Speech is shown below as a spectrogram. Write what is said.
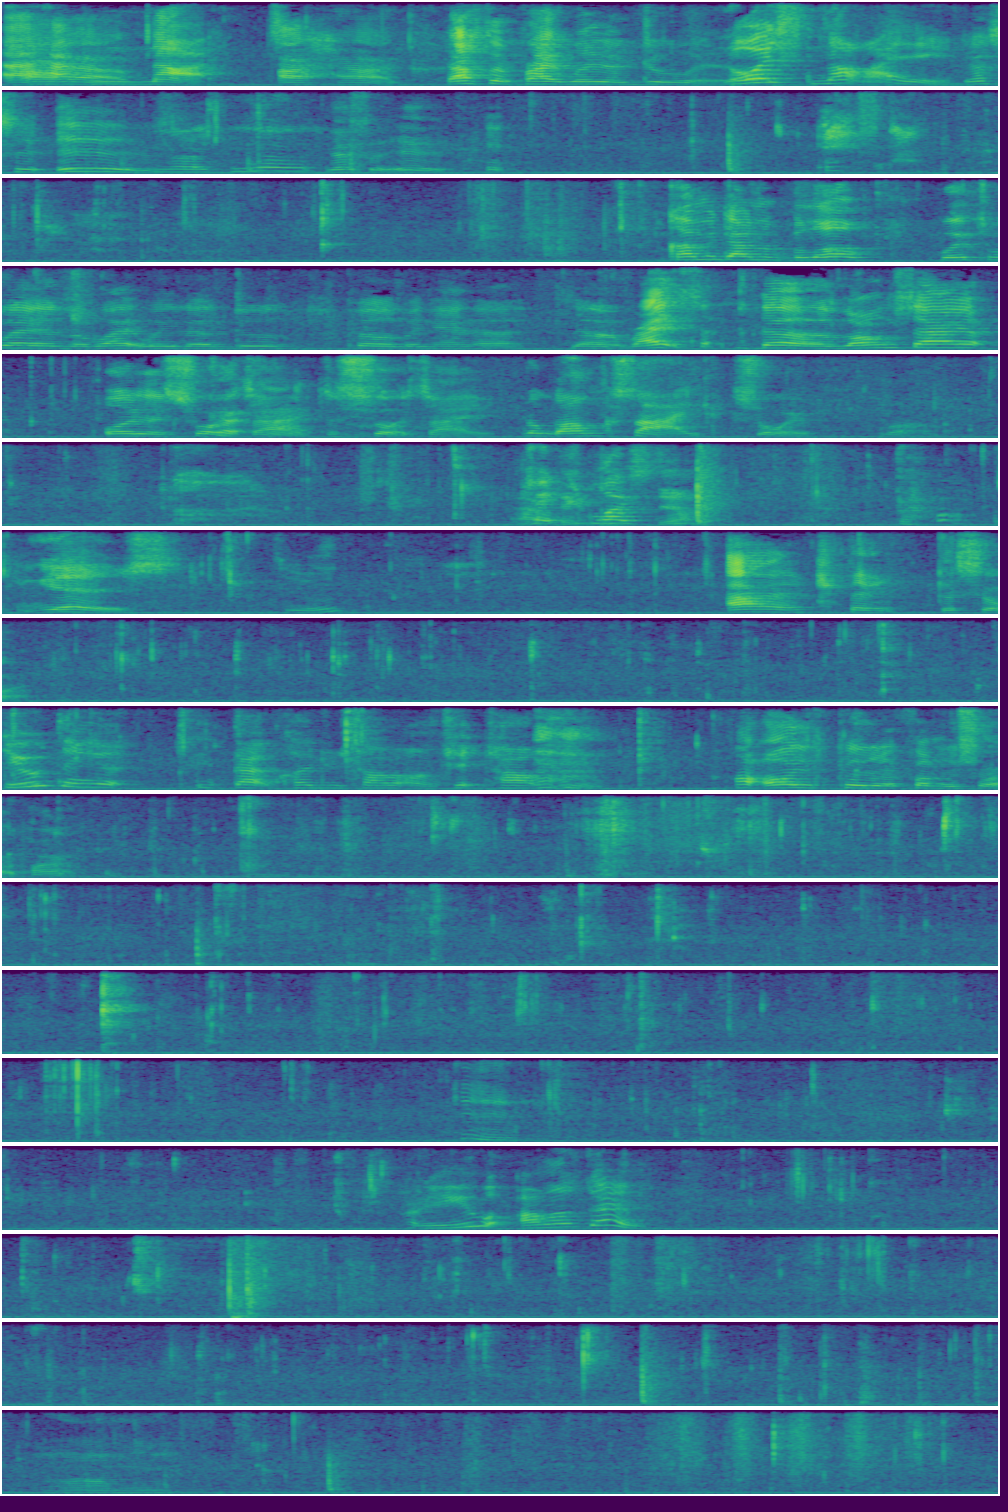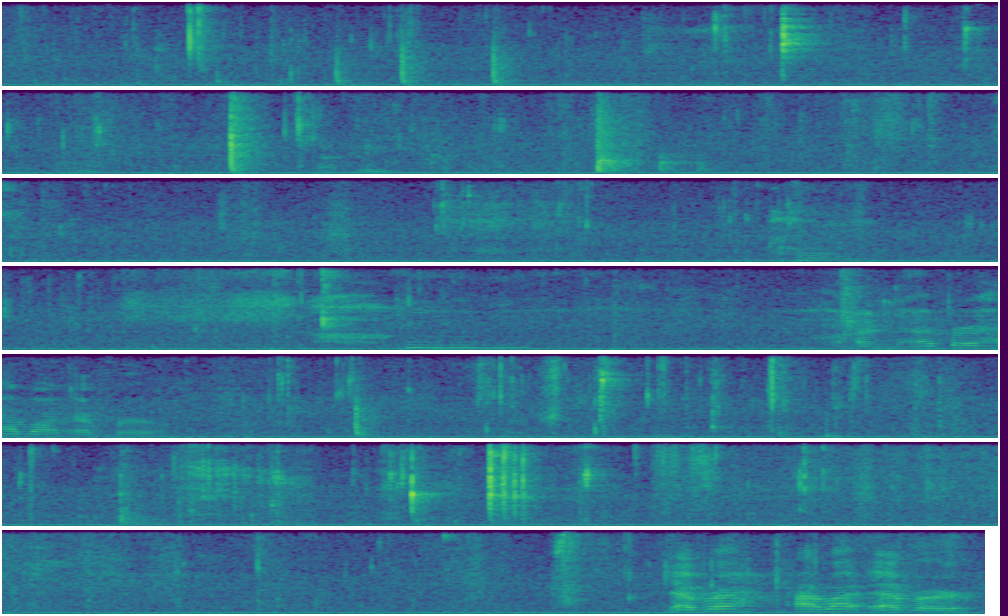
I, I have, have, not. I have. That's the right way to do it. No, it's not. Yes, it is. No, it's not. Yes, it is. It's not. Comment down below which way is the right way to do peel banana. The right, the long side or the short, short side? side? The short side. The long side. Short. I Take think one. it's still. Yes. See? I think the short. Do you think it that because you saw it on TikTok? Mm-mm. I always peel it from the short part. Hmm. Are you almost done? Um. I think Hmm. Hmm. I never have I ever. Never have I ever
